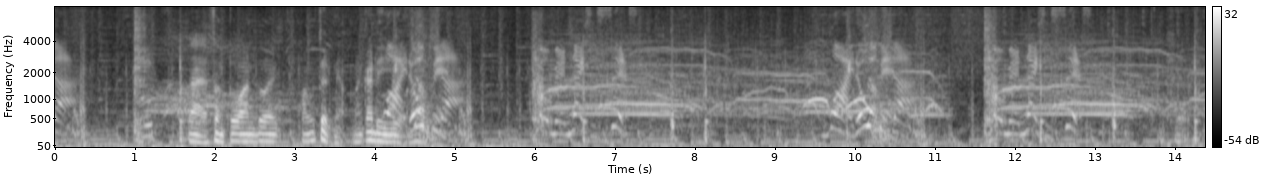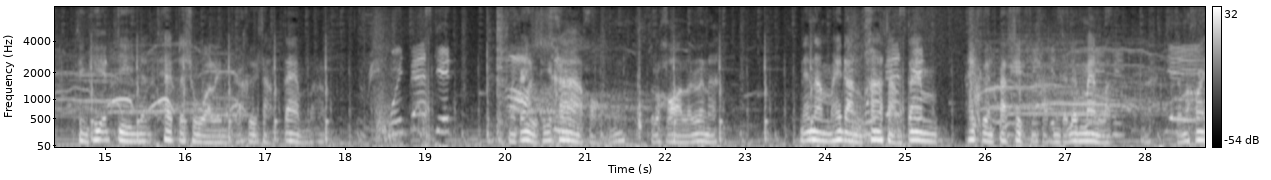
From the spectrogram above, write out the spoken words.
shot. แต่ส่วนตัวโดยความรู้สึกเนี่ย มันก็ดีอยู่ Wide open. Yo, man, nice assist. Wide open. Yo, man, nice assist. สิ่งที่ SG แทบจะชัวร์เลยเนี่ยก็คือ 3 แต้มนะครับ Point basket. มันก็อยู่ที่ค่าของตัวละครแล้วด้วยนะ แนะนำให้ดันค่า3แต้มให้เกิน 80นะครับมันจะเริ่มแม่นละนะจะไม่ค่อย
